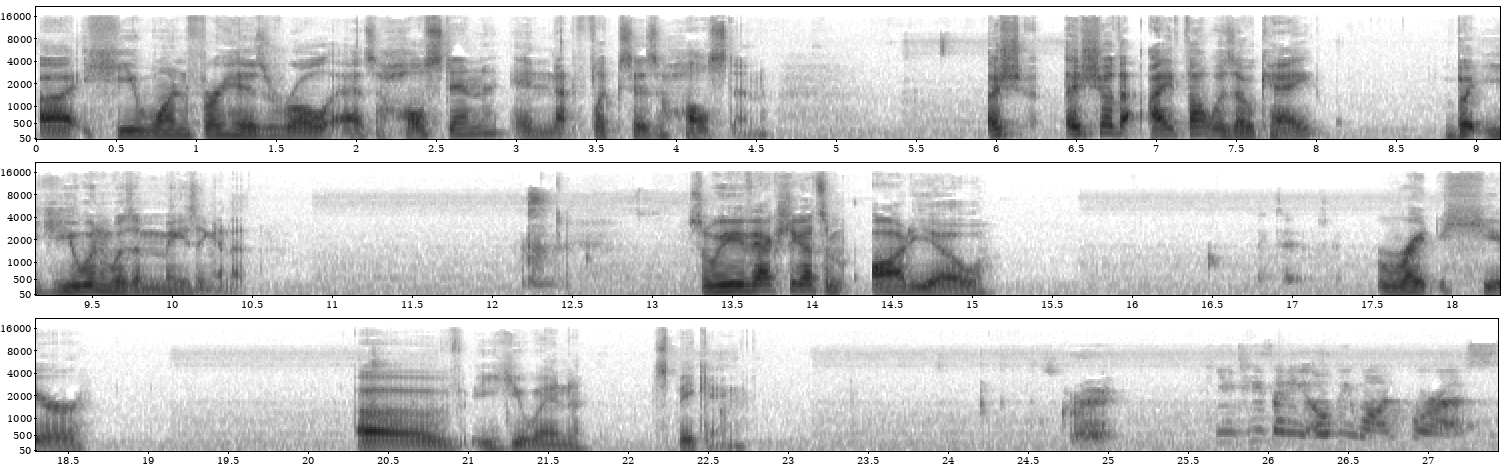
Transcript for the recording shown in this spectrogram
Uh, he won for his role as Halston in Netflix's Halston. A, sh- a show that I thought was okay, but Ewan was amazing in it. So we've actually got some audio right here of Ewan speaking. It's great. Can you tease any Obi Wan for us?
